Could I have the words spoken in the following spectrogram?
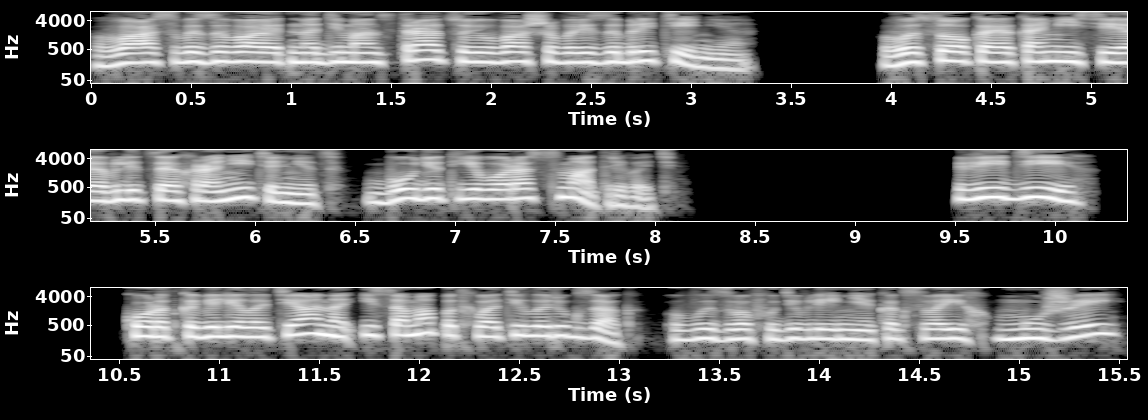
вас вызывают на демонстрацию вашего изобретения. Высокая комиссия в лице хранительниц будет его рассматривать». «Веди», — коротко велела Тиана и сама подхватила рюкзак, вызвав удивление как своих мужей,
